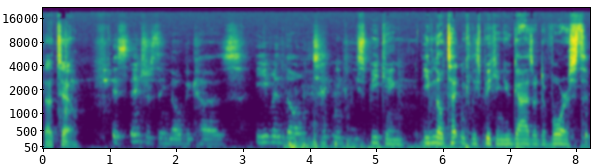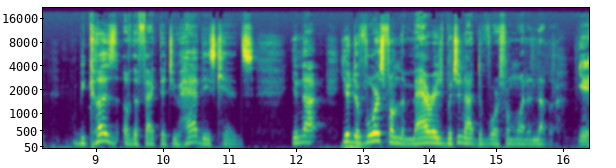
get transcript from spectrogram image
though too. it's interesting though because even though technically speaking, even though technically speaking, you guys are divorced, because of the fact that you have these kids, you're not you're divorced from the marriage, but you're not divorced from one another. Yeah,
